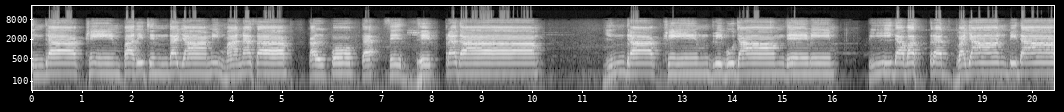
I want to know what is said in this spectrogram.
इन्द्राक्षीं परिचिन्तयामि मनसा कल्पोक्तसिद्धिप्रदाम् इन्द्राक्षीं द्विभुजां देवीं पीतवस्त्रद्वयान्विदां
